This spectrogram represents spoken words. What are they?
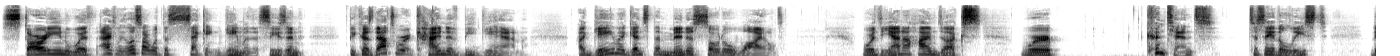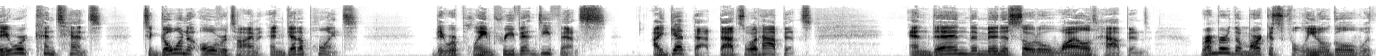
Starting with, actually, let's start with the second game of the season, because that's where it kind of began. A game against the Minnesota Wild, where the Anaheim Ducks were content, to say the least. They were content to go into overtime and get a point. They were playing prevent defense. I get that. That's what happens. And then the Minnesota Wild happened. Remember the Marcus Foligno goal with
